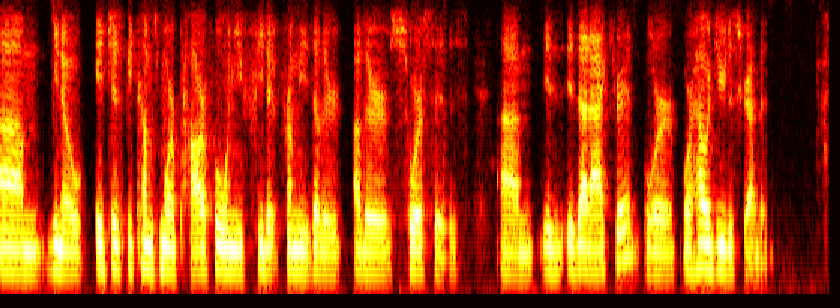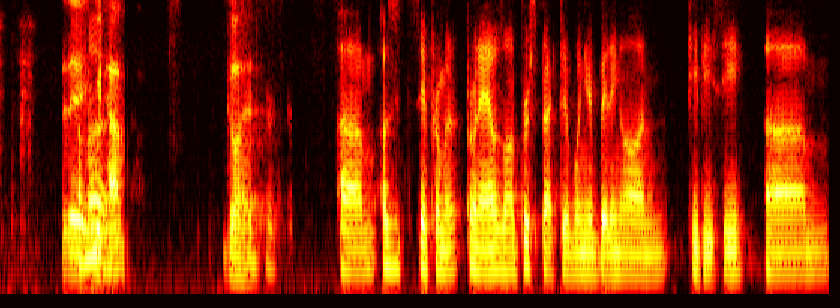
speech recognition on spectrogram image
um, you know, it just becomes more powerful when you feed it from these other other sources. Um, is is that accurate, or or how would you describe it? They, a, have. Go ahead. Um, I was going to say from a, from an Amazon perspective, when you're bidding on PPC, um,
